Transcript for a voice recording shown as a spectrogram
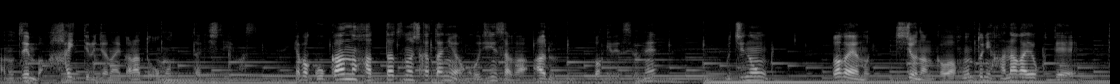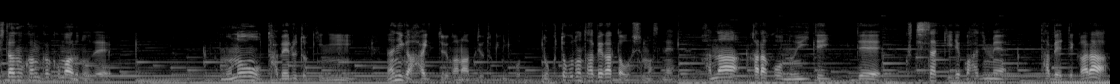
あの全部入ってるんじゃないかなと思ったりしていますやっぱ五感の発達の仕方には個人差があるわけですよね。うちの我が家の次女なんかは本当に鼻が良くて舌の感覚もあるので物を食べるときに何が入ってるかなっていうときにこう独特の食べ方をしますね。鼻からこう抜いていって口先でこう初め食べてから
